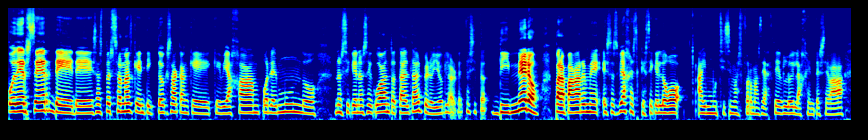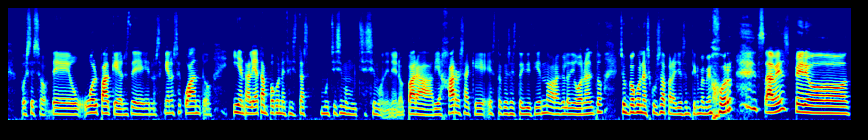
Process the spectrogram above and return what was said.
poder ser de, esas personas que en TikTok sacan que, viajan por el mundo, no sé qué, no sé cuánto, tal, tal, pero yo, claro, necesito dinero para pagarme esos viajes, que sé que luego hay muchísimas formas de hacerlo y la gente se va, pues eso, de wallpackers, de no sé qué, no sé cuánto, y en realidad tampoco necesitas muchísimo, muchísimo dinero para viajar, o sea que esto que os estoy diciendo, ahora que lo digo en alto, es un poco una excusa para yo sentirme mejor, ¿sabes? Pero,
